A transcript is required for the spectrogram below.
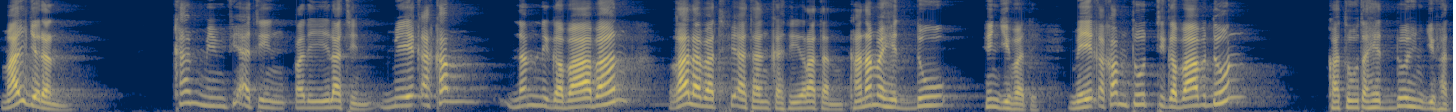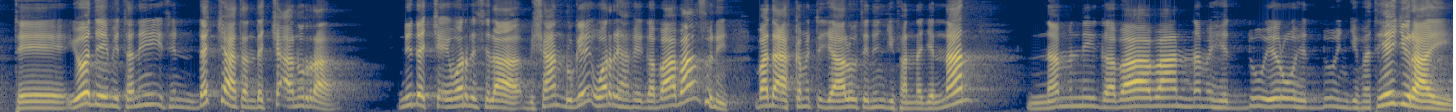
مالجدا كم من فئة قليلة ميك كم نمني قبابا غلبت فئة كثيرة كنما هدو هنجفته ميك كم توتي قباب دون كتوتا هدو هنجفته يو ديبتني إذن دجاتا دجا نرى ni dacha'e. Warri silaa bishaan dhuge warri hafe gabaabaan suni bada akkamitti jaaluutiin hinjifanna jennaan? Namni gabaabaan nama hedduu yeroo hedduu injifatee jiraayi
